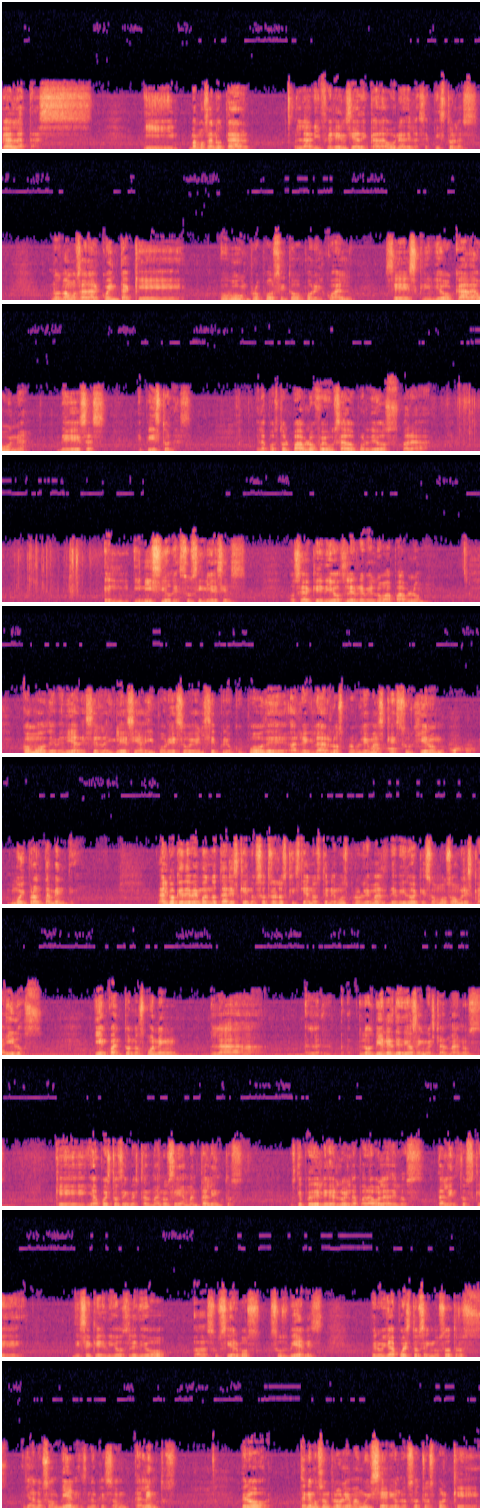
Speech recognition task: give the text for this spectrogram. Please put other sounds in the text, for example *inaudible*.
Gálatas. Y vamos a notar la diferencia de cada una de las epístolas nos vamos a dar cuenta que hubo un propósito por el cual se escribió cada una de esas epístolas. El apóstol Pablo fue usado por Dios para el inicio de sus iglesias, o sea que Dios le reveló a Pablo cómo debería de ser la iglesia y por eso él se preocupó de arreglar los problemas que surgieron muy prontamente. Algo que debemos notar es que nosotros los cristianos tenemos problemas debido a que somos hombres caídos. Y en cuanto nos ponen los bienes de Dios en nuestras manos, que ya puestos en nuestras manos se llaman talentos, Usted puede leerlo en la parábola de los talentos que dice que Dios le dio a sus siervos sus bienes, pero ya puestos en nosotros ya no son bienes, no que son talentos. Pero tenemos un problema muy serio nosotros porque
